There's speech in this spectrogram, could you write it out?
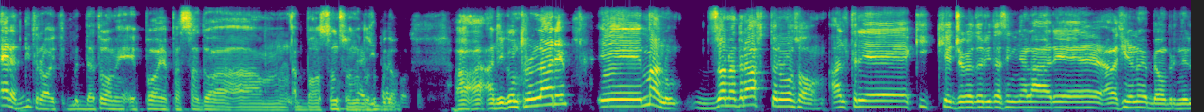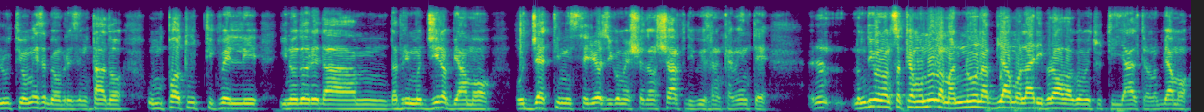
Era Detroit da Tome e poi è passato a, a Boston, sono andato subito a, a, ricontrollare. E Manu, zona draft, non lo so, altre chicche, giocatori da segnalare. Alla fine noi abbiamo, nell'ultimo mese abbiamo presentato un po' tutti quelli in odore da, da primo giro. Abbiamo oggetti misteriosi come Shadow Sharp di cui francamente non dico non sappiamo nulla, ma non abbiamo la riprova come tutti gli altri, non abbiamo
